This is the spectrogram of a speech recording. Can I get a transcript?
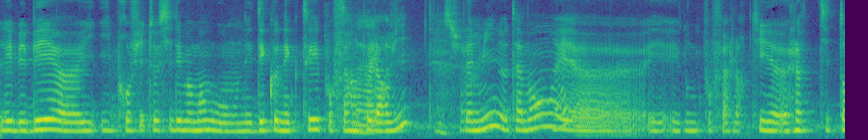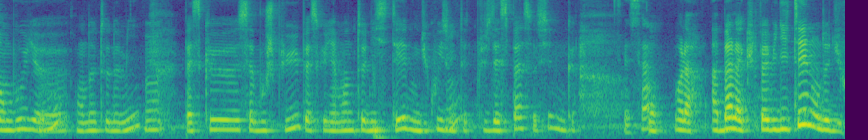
les bébés, euh, ils- ils profitent aussi des moments où on est déconnecté pour faire un peu leur vie, la nuit notamment, Ouais. et, euh, et, et donc pour faire leur, petit, euh, leur petite tambouille euh, Mhm. en autonomie, parce que ça bouge plus, parce qu'il y a moins de tonicité, donc du coup, ils ont peut-être plus d'espace aussi. Donc, C'est ça, bon, voilà, à bas la culpabilité, nom de Dieu.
